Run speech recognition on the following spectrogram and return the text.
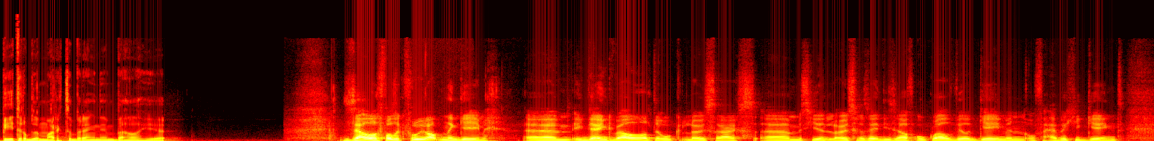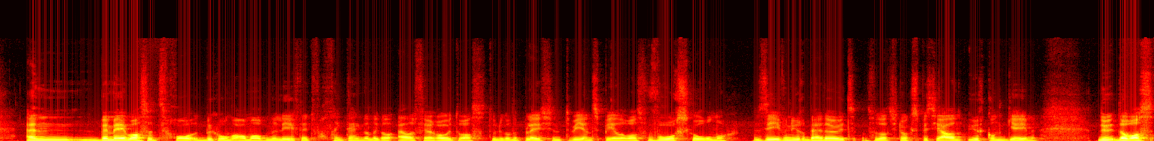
beter op de markt te brengen in België? Zelf was ik vroeger altijd een gamer. Ehm, ik denk wel dat er ook luisteraars misschien luisteren zijn die zelf ook wel veel gamen of hebben gegamed. En bij mij was het, het begon allemaal op een leeftijd van, ik denk dat ik al 11 jaar oud was, toen ik op de PlayStation 2 aan het spelen was, voor school nog. 7 uur bed uit, zodat je nog speciaal een uur kon gamen. Nu, dat was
